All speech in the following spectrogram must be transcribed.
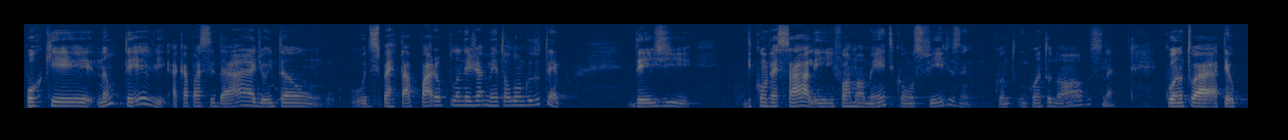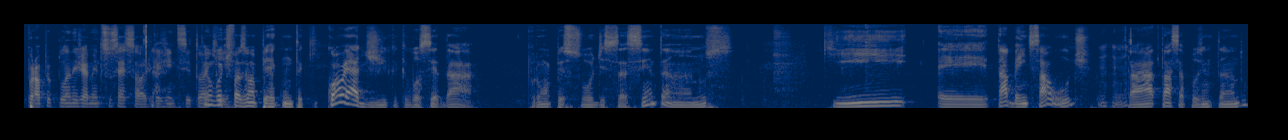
Porque não teve a capacidade ou então o despertar para o planejamento ao longo do tempo. Desde de conversar ali informalmente com os filhos, enquanto, enquanto novos, né? Quanto a, a ter o próprio planejamento sucessório que a gente citou então, aqui. Eu vou te fazer uma pergunta aqui. Qual é a dica que você dá para uma pessoa de 60 anos que está é, bem de saúde, uhum. tá, tá se aposentando,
